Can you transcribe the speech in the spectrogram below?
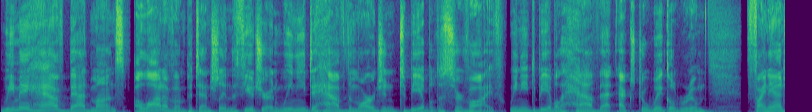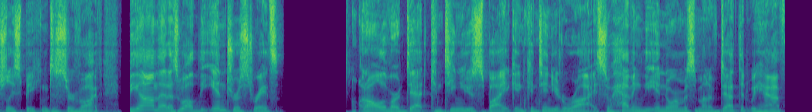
we may have bad months, a lot of them potentially in the future, and we need to have the margin to be able to survive. We need to be able to have that extra wiggle room, financially speaking, to survive. Beyond that as well, the interest rates on all of our debt continue to spike and continue to rise. So having the enormous amount of debt that we have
